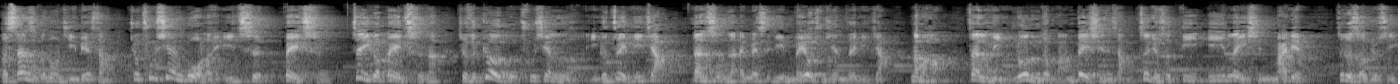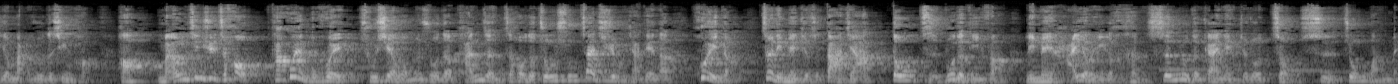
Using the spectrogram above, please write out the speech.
和三十分钟级别上就出现过了一次背驰，这个背驰呢，就是个股出现了一个最低价，但是呢，MACD 没有出现最低价。那么好，在理论的完备性上，这就是第一类型买点，这个时候就是一个买入的信号。好，买入进去之后，它会不会出现我们说的盘整之后的中枢，再继续往下跌呢？会的，这里面就是大家都止步的地方。里面还有一个很深入的概念，叫做走势中完美。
